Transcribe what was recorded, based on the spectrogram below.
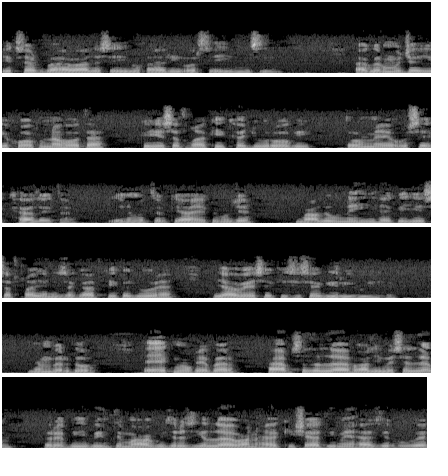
اکسٹھ بحوالہ صحیح بخاری اور صحیح مسلم۔ اگر مجھے یہ خوف نہ ہوتا کہ یہ صدقہ کی کھجور ہوگی تو میں اسے کھا لیتا۔ یعنی مطلب کیا ہے کہ مجھے معلوم نہیں ہے کہ یہ صدقہ یعنی زکوٰۃ کی کھجور ہے یا ویسے کسی سے گری ہوئی ہے۔ نمبر دو، ایک موقع پر آپ صلی اللہ علیہ وسلم ربی بنت معاوض رضی اللہ عنہ کی شادی میں حاضر ہوئے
